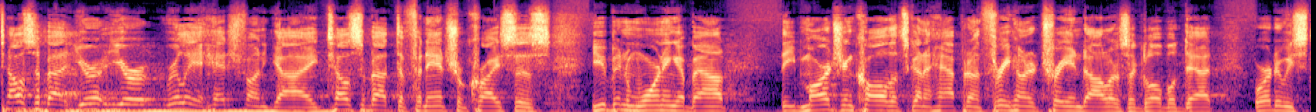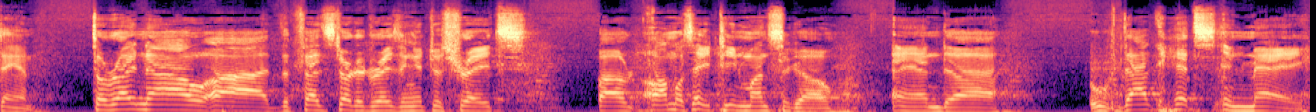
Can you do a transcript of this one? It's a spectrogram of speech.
Tell us about you're you're really a hedge fund guy. Tell us about the financial crisis. You've been warning about the margin call that's going to happen on 300 trillion dollars of global debt. Where do we stand? So right now, uh, the Fed started raising interest rates about almost 18 months ago, and uh, that hits in May.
